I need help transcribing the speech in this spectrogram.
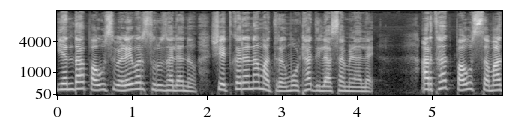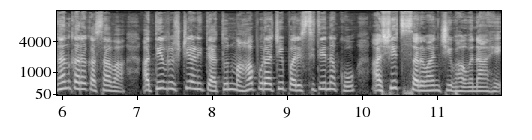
यंदा पाऊस वेळेवर सुरू झाल्यानं शेतकऱ्यांना मात्र मोठा दिलासा मिळालाय. अर्थात पाऊस समाधानकारक असावा अतिवृष्टी आणि त्यातून महापुराची परिस्थिती नको अशीच सर्वांची भावना आहे.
